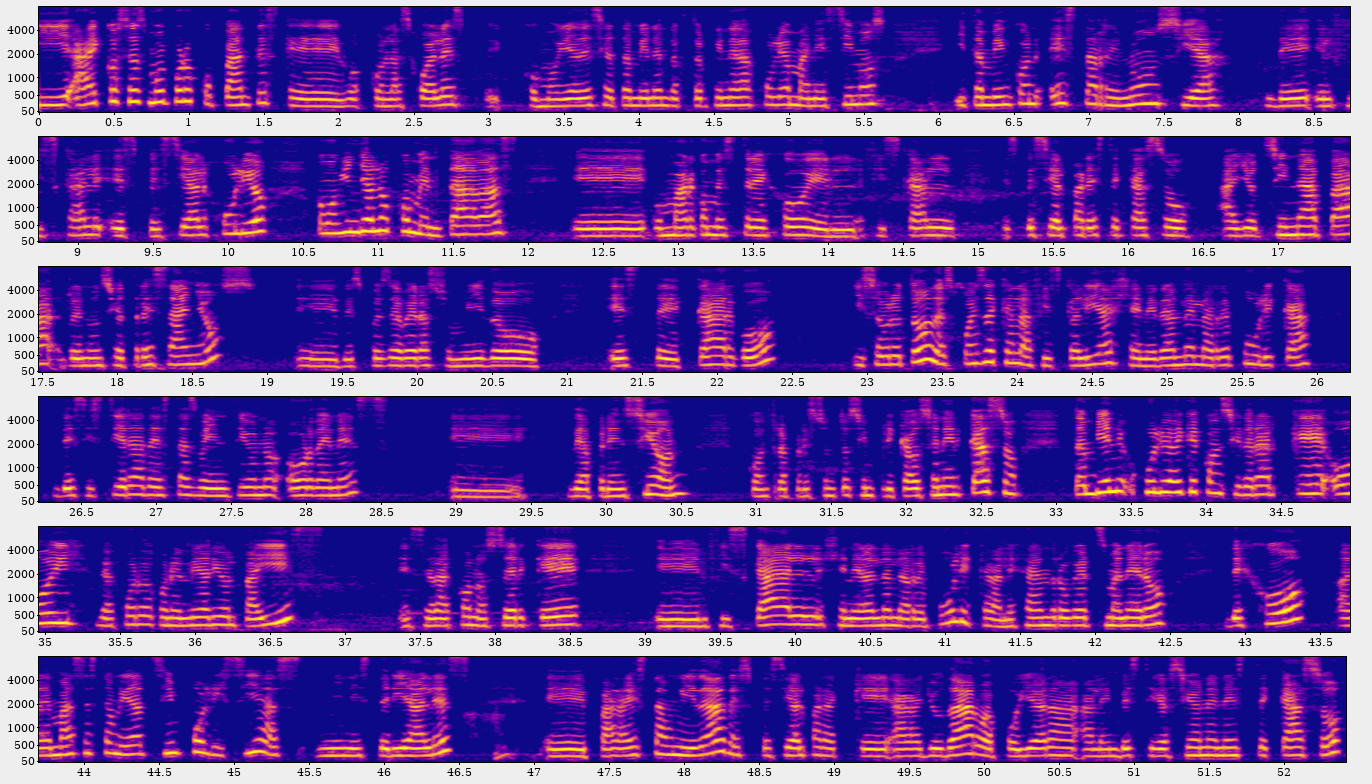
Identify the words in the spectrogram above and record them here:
y hay cosas muy preocupantes que, con las cuales, eh, como ya decía también el doctor Pineda Julio, amanecimos y también con esta renuncia del fiscal especial Julio. Como bien ya lo comentabas, eh, Omar Gómez Trejo, el fiscal especial para este caso Ayotzinapa, renuncia tres años eh, después de haber asumido este cargo y sobre todo después de que la Fiscalía General de la República desistiera de estas 21 órdenes de aprehensión contra presuntos implicados en el caso. También, Julio, hay que considerar que hoy, de acuerdo con el diario El País, eh, se da a conocer que el fiscal general de la República, Alejandro Gertz Manero, dejó además esta unidad sin policías ministeriales eh, para esta unidad especial para que ayudar o apoyar a la investigación en este caso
